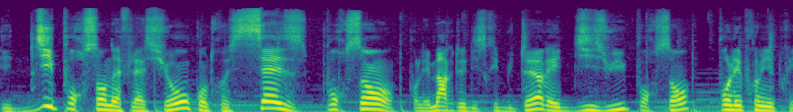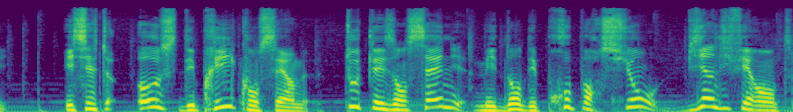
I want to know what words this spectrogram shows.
des 10% d'inflation contre 16% pour les marques de distributeurs et 18% pour les premiers prix. Et cette hausse des prix concerne toutes les enseignes, mais dans des proportions bien différentes.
